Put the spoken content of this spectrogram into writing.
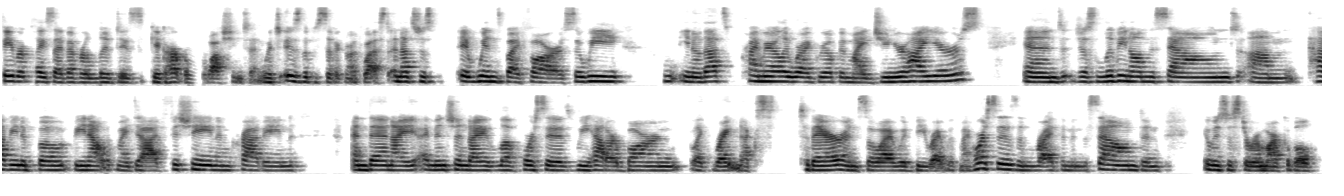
favorite place I've ever lived is Gig Harbor, Washington, which is the Pacific Northwest. And that's just, it wins by far. So we, you know, that's primarily where I grew up in my junior high years and just living on the sound, um, having a boat, being out with my dad, fishing and crabbing. And then I, I mentioned I love horses. We had our barn like right next to there. And so I would be right with my horses and ride them in the sound. And it was just a remarkable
